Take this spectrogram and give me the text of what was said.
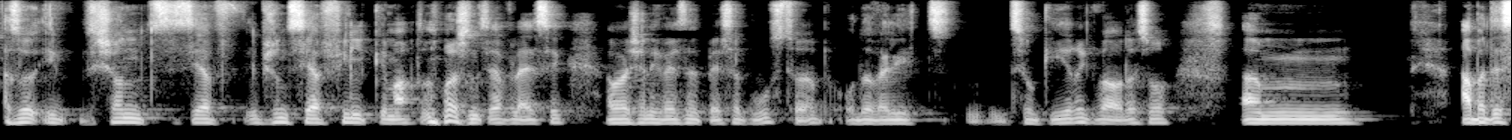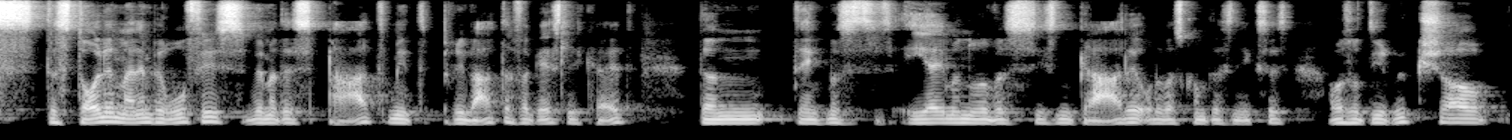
also ich schon sehr, ich habe schon sehr viel gemacht und war schon sehr fleißig, aber wahrscheinlich, weil ich es nicht besser gewusst habe oder weil ich so gierig war oder so. Ähm, aber das, das Tolle in meinem Beruf ist, wenn man das paart mit privater Vergesslichkeit, dann denkt man, es ist eher immer nur, was ist denn gerade oder was kommt als nächstes. Aber so die Rückschau,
